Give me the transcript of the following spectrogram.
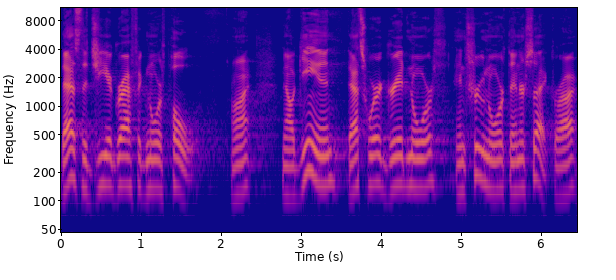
That's the geographic North Pole. All right? Now, again, that's where grid north and true north intersect, right?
